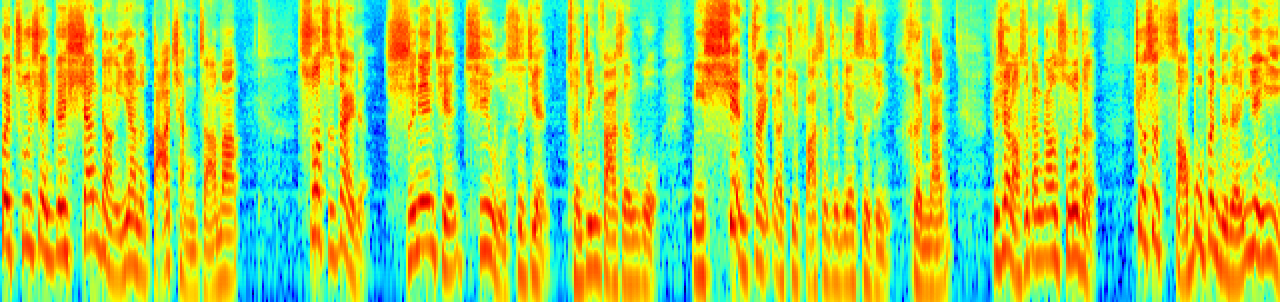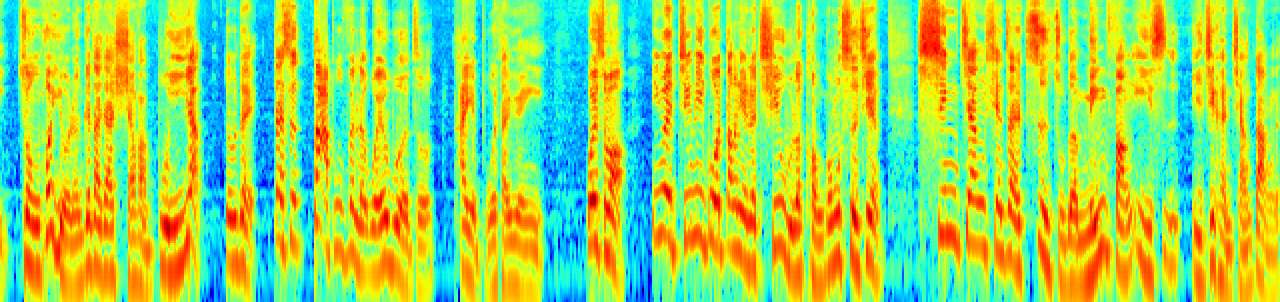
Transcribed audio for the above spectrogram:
会出现跟香港一样的打抢砸吗？说实在的，十年前七五事件曾经发生过。你现在要去发生这件事情很难，就像老师刚刚说的，就是少部分的人愿意，总会有人跟大家想法不一样，对不对？但是大部分的维吾尔族他也不会太愿意，为什么？因为经历过当年的七五的恐攻事件，新疆现在自主的民防意识已经很强大了。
